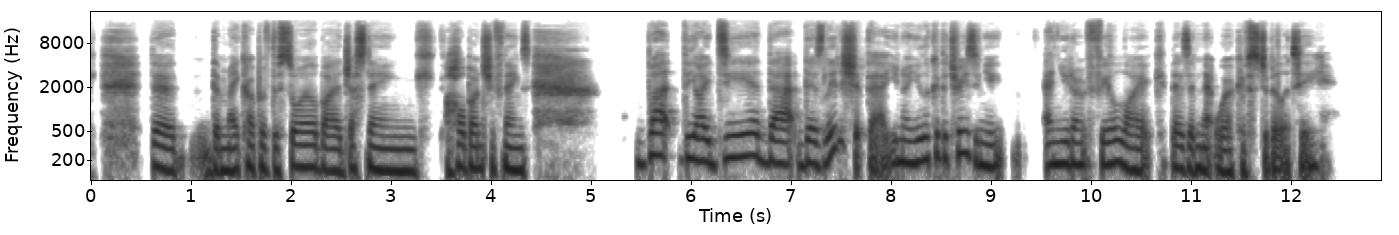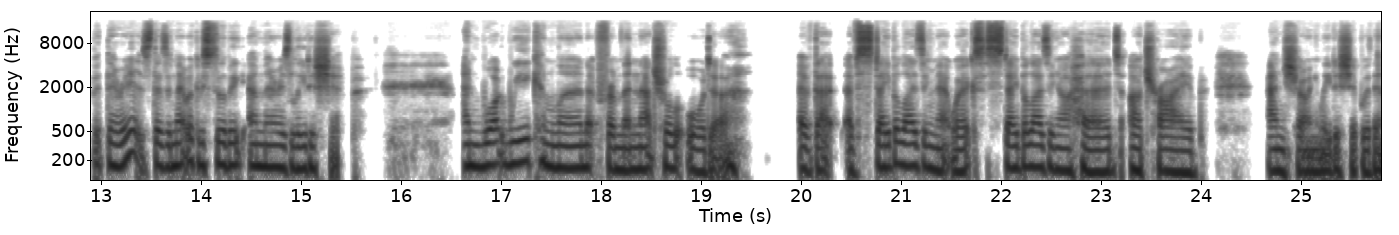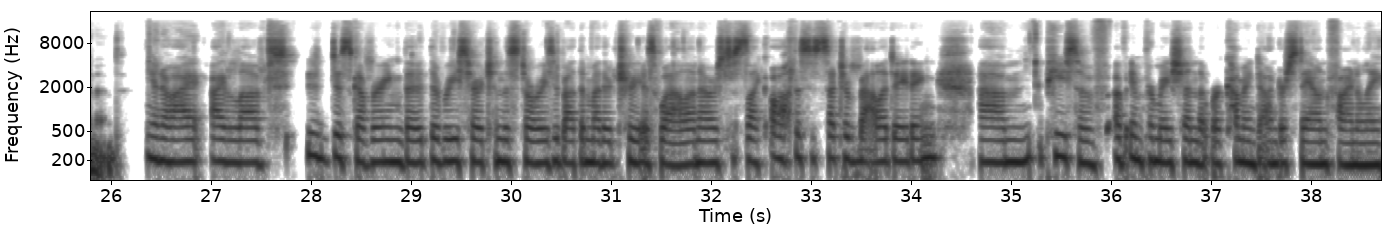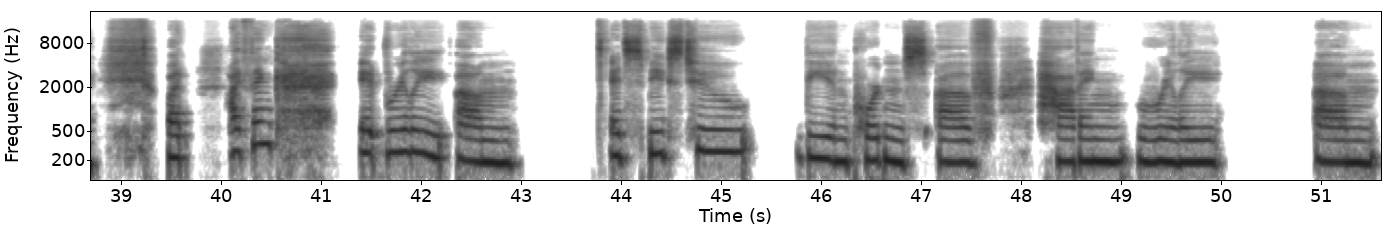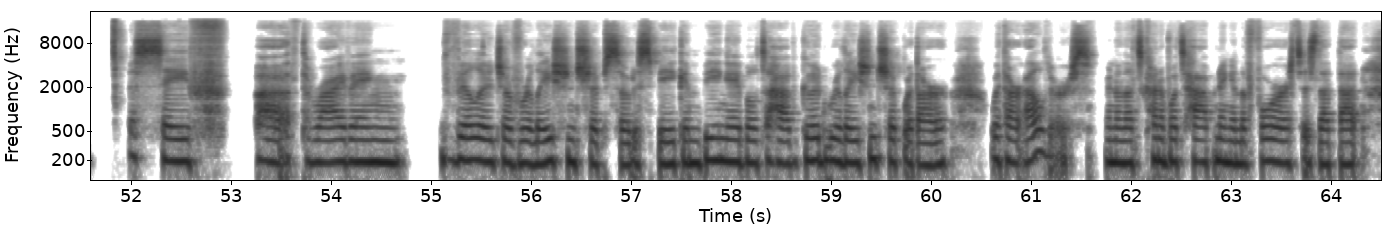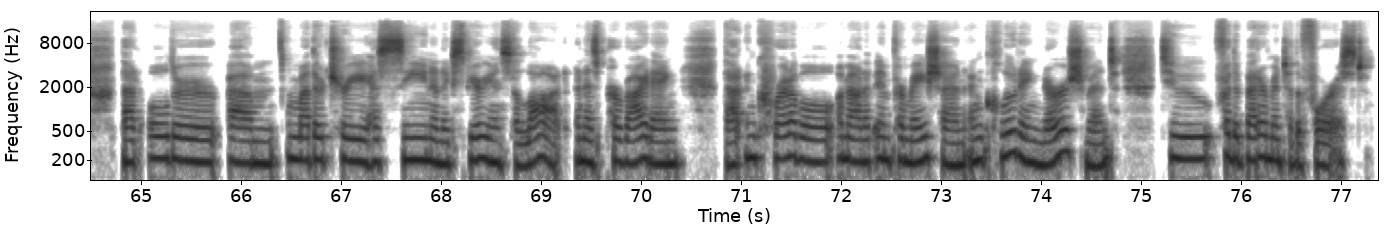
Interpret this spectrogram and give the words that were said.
the the makeup of the soil by adjusting a whole bunch of things. But the idea that there's leadership there you know you look at the trees and you and you don't feel like there's a network of stability. But there is there's a network of stability and there is leadership. And what we can learn from the natural order of that of stabilizing networks stabilizing our herd our tribe and showing leadership within it you know i i loved discovering the the research and the stories about the mother tree as well. And i was just like oh this is such a validating um, piece of of information that we're coming to understand finally. But i think it really um, it speaks to the importance of having really um, a safe uh, thriving village of relationships so to speak and being able to have good relationship with our with our elders. You know that's kind of what's happening in the forest is that that that older um, mother tree has seen and experienced a lot and is providing that incredible amount of information including nourishment to for the betterment of the forest.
